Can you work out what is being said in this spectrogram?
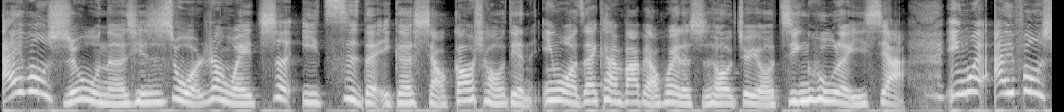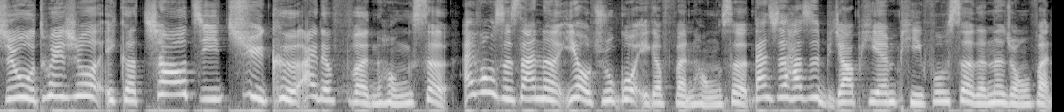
iPhone 十五呢，其实是我认为这一次的一个小高潮点，因为我在看发表会的时候就有惊呼了一下，因为 iPhone 十五推出了一个超级巨可爱的粉红色，iPhone 十三呢也有出过一个粉红色，但是它是比较偏皮肤色的那种粉。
